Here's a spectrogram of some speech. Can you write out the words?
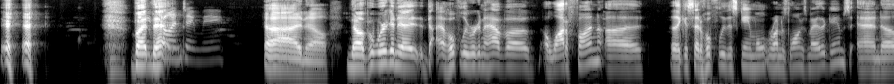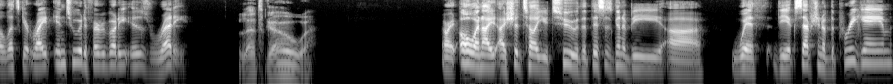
but He's that taunting me. I know. No, but we're gonna. Hopefully, we're gonna have a, a lot of fun. Uh, like I said, hopefully this game won't run as long as my other games. And uh, let's get right into it if everybody is ready. Let's go. All right. Oh, and I, I should tell you too that this is going to be uh, with the exception of the pregame,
